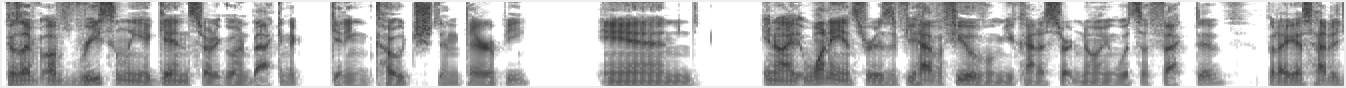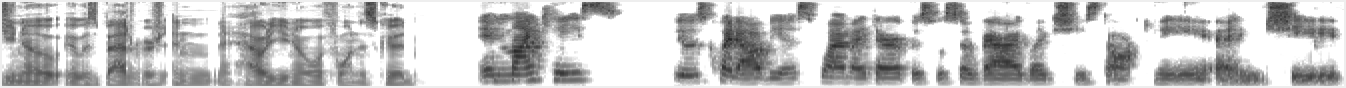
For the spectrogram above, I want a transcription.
Because I've, I've recently again started going back into getting coached in therapy, and you know, one answer is if you have a few of them, you kind of start knowing what's effective. But I guess how did you know it was bad, and how do you know if one is good? In my case, it was quite obvious why my therapist was so bad. Like she stalked me and she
